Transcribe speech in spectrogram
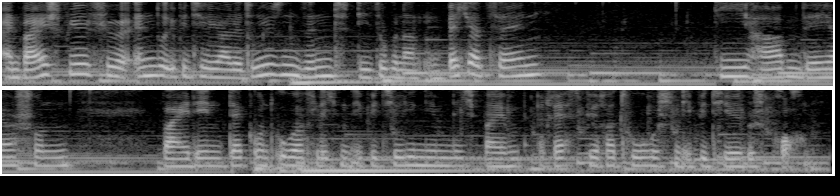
Ein Beispiel für endoepitheliale Drüsen sind die sogenannten Becherzellen. Die haben wir ja schon bei den Deck- und Oberflächenepithelien, nämlich beim respiratorischen Epithel besprochen.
